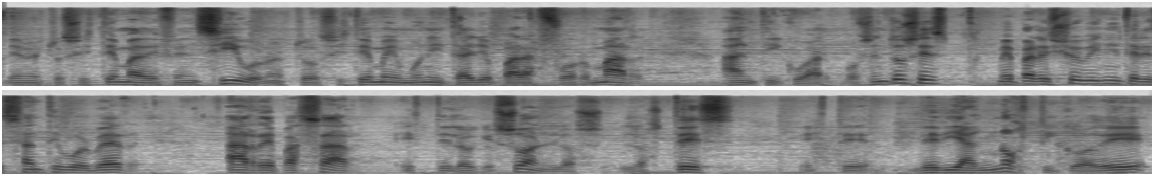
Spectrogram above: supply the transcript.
de nuestro sistema defensivo, nuestro sistema inmunitario para formar anticuerpos. Entonces me pareció bien interesante volver a repasar este, lo que son los, los test este, de diagnóstico de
